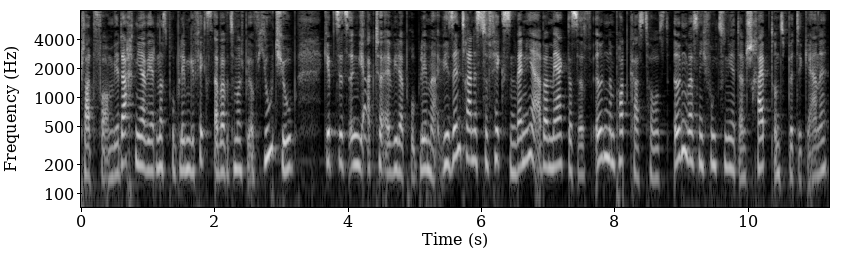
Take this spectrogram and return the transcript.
Podcast-Plattformen. Wir dachten ja, wir hätten das Problem gefixt, aber zum Beispiel auf YouTube gibt's jetzt irgendwie aktuell wieder Probleme. Wir sind dran, es zu fixen. Wenn ihr aber merkt, dass auf irgendeinem Podcast-Host irgendwas nicht funktioniert, dann schreibt uns bitte gerne.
